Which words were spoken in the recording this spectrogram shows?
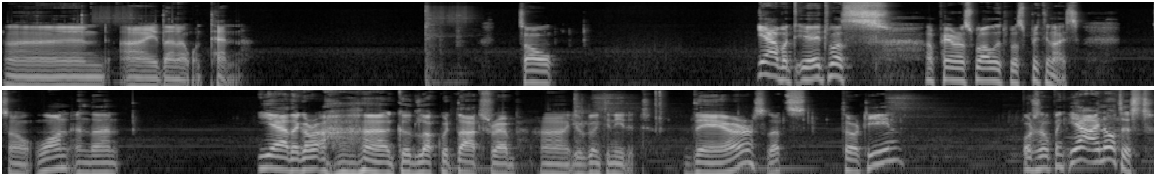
and I then I want ten. So yeah, but it was up here as well. It was pretty nice. So one and then yeah, the garage. Good luck with that, Shreb. Uh, you're going to need it. There, so that's 13. What's helping? Yeah, I noticed.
